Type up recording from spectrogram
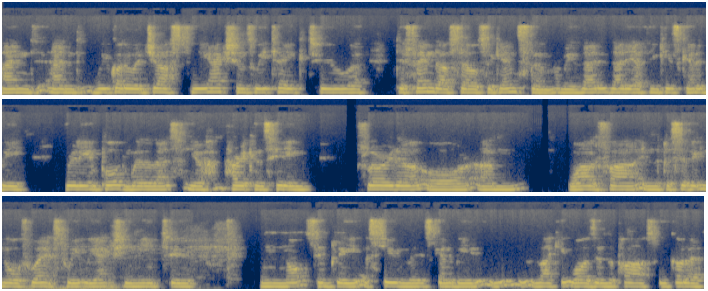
and and we've got to adjust the actions we take to uh, defend ourselves against them. I mean that that I think is going to be really important. Whether that's you know hurricanes hitting Florida or um, wildfire in the Pacific Northwest, we, we actually need to not simply assume that it's going to be like it was in the past. We've got to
